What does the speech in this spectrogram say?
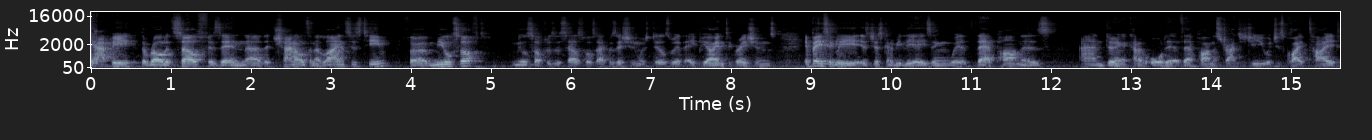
happy. The role itself is in uh, the channels and alliances team for MuleSoft, MuleSoft was a Salesforce acquisition, which deals with API integrations. It basically is just going to be liaising with their partners and doing a kind of audit of their partner strategy, which is quite tied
